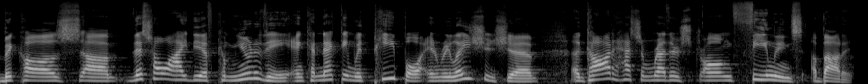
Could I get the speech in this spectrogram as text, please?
because um, this whole idea of community and connecting with people and relationship, uh, God has some rather strong feelings about it.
